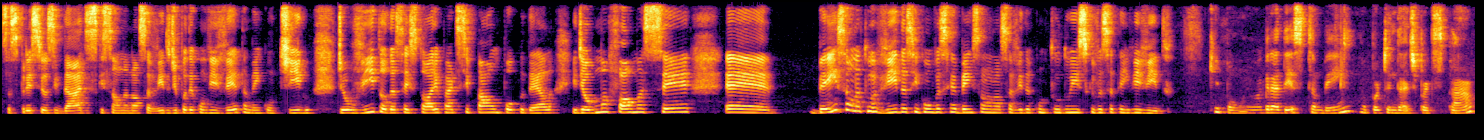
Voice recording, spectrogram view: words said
essas preciosidades que são na nossa vida, de poder conviver também contigo, de ouvir toda essa história e participar um pouco dela e de alguma forma ser é, bênção na tua vida, assim como você é bênção na nossa vida com tudo isso que você tem vivido. Que bom, eu agradeço também a oportunidade de participar.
